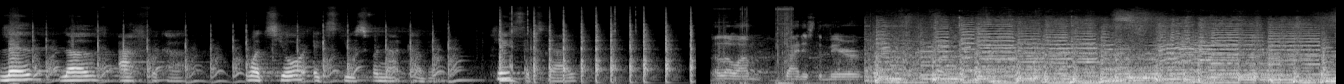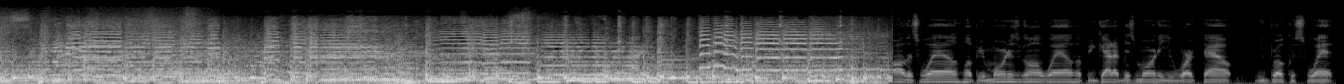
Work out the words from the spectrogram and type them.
Live, love Africa. What's your excuse for not coming? Please subscribe. Hello, I'm Dynast Amir. All is well. Hope your morning's going well. Hope you got up this morning, you worked out, you broke a sweat,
